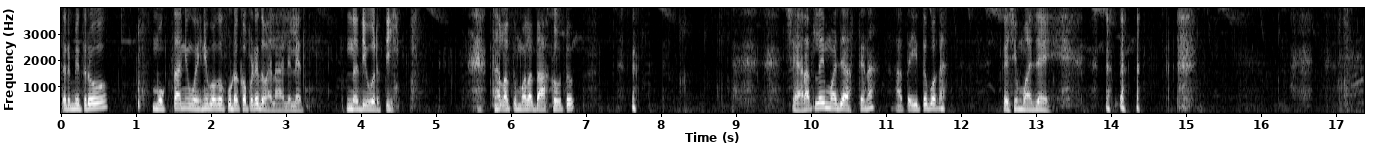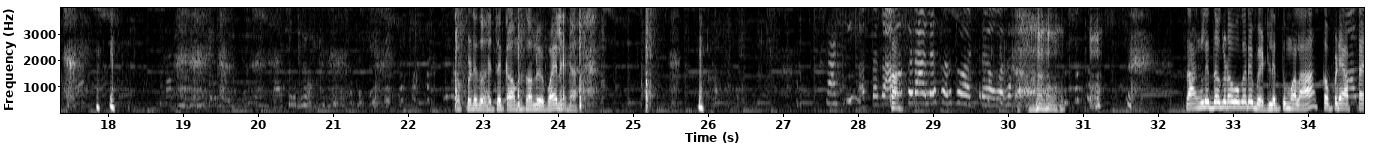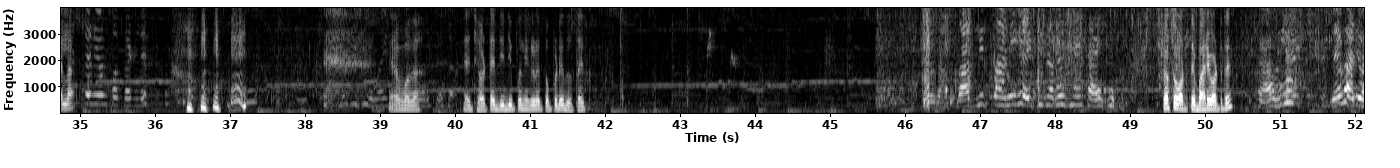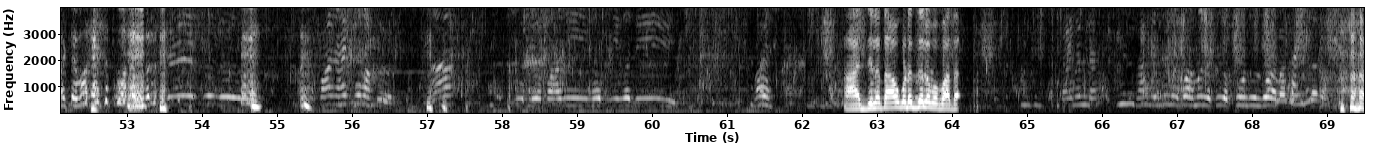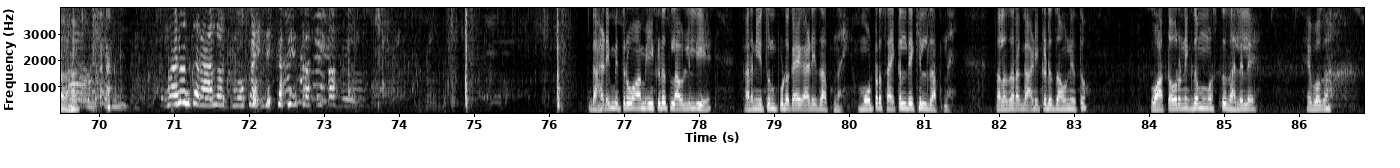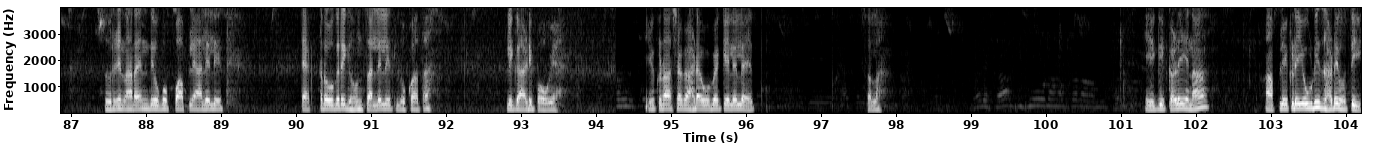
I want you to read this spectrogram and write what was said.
तर मित्र मुक्ता आणि वहिनी बघा कुठं कपडे धुवायला आलेले आहेत. नदीवरती. चला तुम्हाला दाखवतो. शहरातलंही मजा असते ना? आता इथं बघा कशी मजा आहे. कपडे धुवायचं काम चालू आहे पाहिलं का आता गावाकडे आल्यासारखं वाटतंय आम्हाला चांगले दगड वगैरे भेटलेत तुम्हाला? कपडे आपटायला. हे बघा या छोट्या दिदी पण इकडे कपडे धुत आहेत बादलीत पाणी घ्यायची गरज नाही काय. कसं वाटतंय? भारी वाटतंय? लय भारी वाटतंय बघायचं तुम्हाला पाणी आहे कोणाकडं? हा? मोकळं पाणी मोकळी नदी होय. आजीला तर अवघडच झालं बाबा आता. म्हणून तर आलो मोकळ्या ठिकाणी. गाडी मित्र आम्ही इकडंच लावलेली आहे कारण इथून पुढं काही गाडी जात नाही. मोटरसायकल देखील जात नाही. चला जरा गाडीकडे जाऊन येतो. वातावरण एकदम मस्त झालेलं आहे. हे बघा सूर्यनारायण देव बाप्पा आपले आलेले आहेत. ट्रॅक्टर वगैरे घेऊन चाललेले आहेत लोक आता. आपली गाडी पाहूया. इकडं अशा गाड्या उभ्या केलेल्या आहेत. चला. एकीकडे आहे ना आपल्या इकडे एवढी झाडे होती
